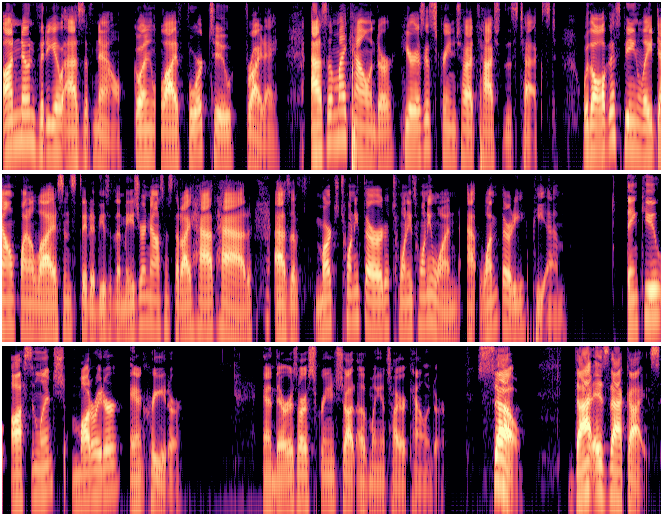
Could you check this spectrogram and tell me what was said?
Unknown video as of now. Going live 4-2 Friday. As of my calendar, here is a screenshot attached to this text. With all of this being laid down, finalized, and stated, these are the major announcements that I have had as of March 23rd, 2021 at 1.30 p.m. Thank you, Austinn Lynch, moderator and creator. And there is our screenshot of my entire calendar. So, that is that, guys.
